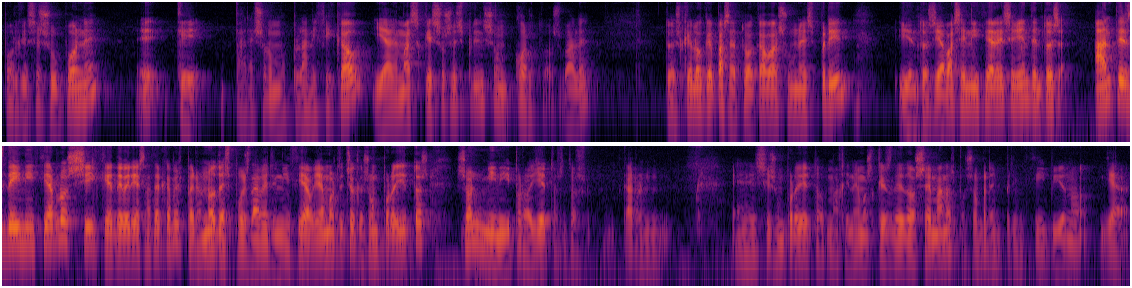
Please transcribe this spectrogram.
porque se supone ¿eh? que para eso lo hemos planificado y además que esos sprints son cortos, ¿vale? Entonces, ¿qué es lo que pasa? Tú acabas un sprint y entonces ya vas a iniciar el siguiente, entonces antes de iniciarlo sí que deberías hacer cambios, pero no después de haber iniciado. Ya hemos dicho que son proyectos, son mini proyectos. Entonces, claro, si es un proyecto, imaginemos que es de dos semanas, pues hombre, en principio no, ya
